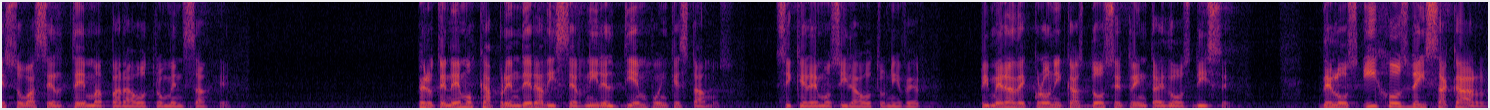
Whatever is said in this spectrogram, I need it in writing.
eso va a ser tema para otro mensaje. Pero tenemos que aprender a discernir el tiempo en que estamos si queremos ir a otro nivel. Primera de Crónicas 12:32 dice, de los hijos de Isaacar,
